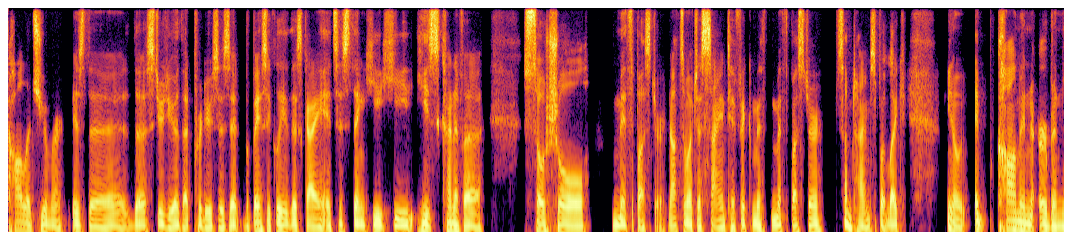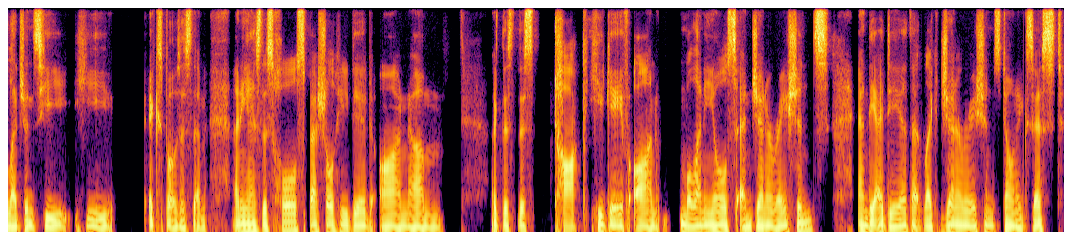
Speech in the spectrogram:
College Humor is the the studio that produces it. But basically, this guy, it's his thing. He he he's kind of a social mythbuster, not so much a scientific myth mythbuster sometimes, but like you know, common urban legends. He he exposes them, and he has this whole special he did on um like this this talk he gave on millennials and generations and the idea that like generations don't exist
